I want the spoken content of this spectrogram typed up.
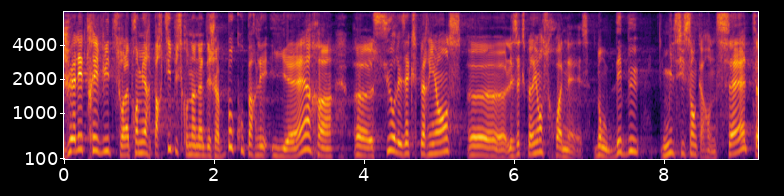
Je vais aller très vite sur la première partie, puisqu'on en a déjà beaucoup parlé hier, euh, sur les expériences, euh, les expériences rouennaises. Donc, début 1647,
